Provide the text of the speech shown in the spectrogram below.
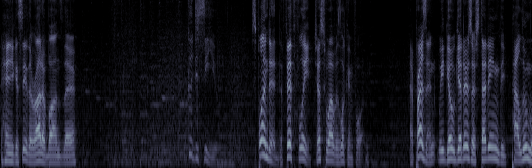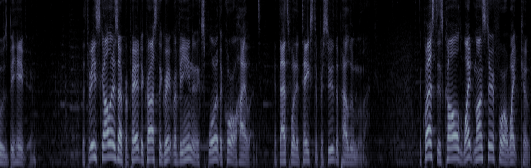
And you can see the Radobaans there. Good to see you. Splendid, the Fifth Fleet, just who I was looking for. At present, we go-getters are studying the Paolumu's behavior. The three scholars are prepared to cross the Great Ravine and explore the Coral Highlands, if that's what it takes to pursue the Paolumu. The quest is called White Monster for a White Coat.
